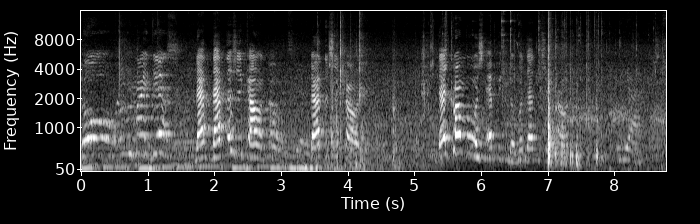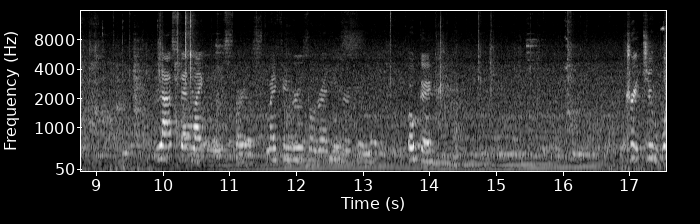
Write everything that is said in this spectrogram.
No, where's my disc? that, that doesn't count. Oh, it's there. That doesn't count. That combo was epic though, but that doesn't count. Yeah. Lasted like no stars. My fingers already hurting. Okay. Three, two, one.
